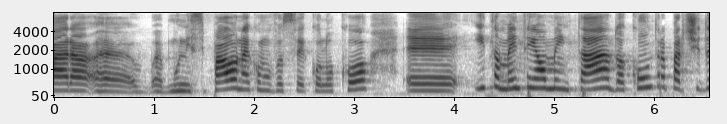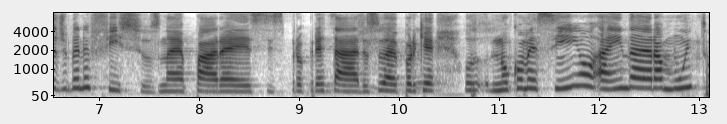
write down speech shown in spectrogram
para é, municipal, né, como você colocou, é, e também tem aumentado a contrapartida de benefícios, né, para esses proprietários, é, porque o, no comecinho ainda era muito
